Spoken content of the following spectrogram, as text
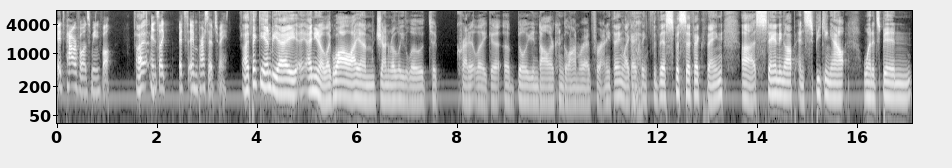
it's powerful it's meaningful. I, it's like it's impressive to me. I think the NBA, and you know, like while I am generally loath to credit like a, a billion dollar conglomerate for anything, like I think for this specific thing, uh, standing up and speaking out when it's been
